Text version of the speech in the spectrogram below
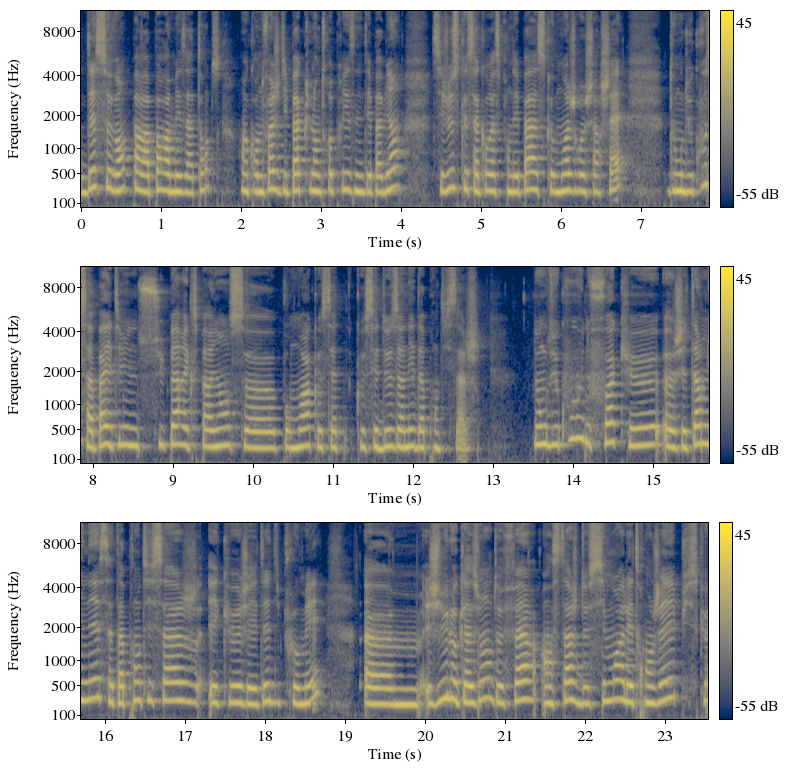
décevant par rapport à mes attentes. Encore une fois je dis pas que l'entreprise n'était pas bien c'est juste que ça correspondait pas à ce que moi je recherchais. Donc du coup ça n'a pas été une super expérience euh, pour moi que ces deux années d'apprentissage donc du coup une fois que euh, j'ai terminé cet apprentissage et que j'ai été diplômée euh, j'ai eu l'occasion de faire un stage de 6 mois à l'étranger puisque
